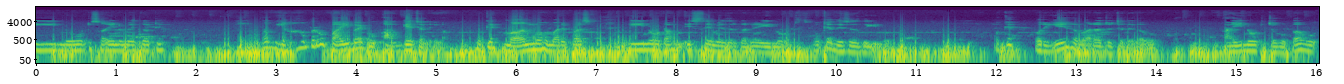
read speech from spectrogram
E naught sine omega T अब यहाँ पर वो पाई बाय टू आगे चलेगा ओके मान लो हमारे पास ई e नोट हम इससे मेज़र कर रहे हैं E naught okay this is the E naught okay और ये हमारा जो चलेगा वो आई नोट जो होगा वो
